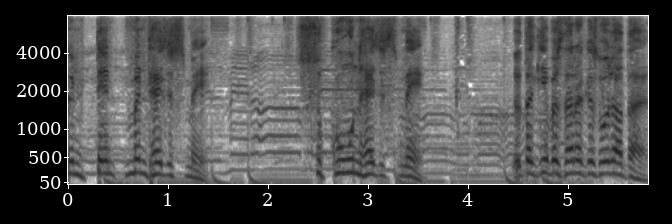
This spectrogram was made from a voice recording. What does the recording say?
कंटेंटमेंट है जिसमें, सुकून है जिसमें। जो तक ये बस सारा के सो जाता है,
